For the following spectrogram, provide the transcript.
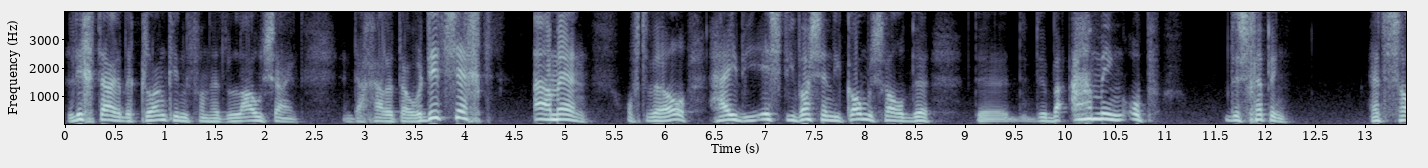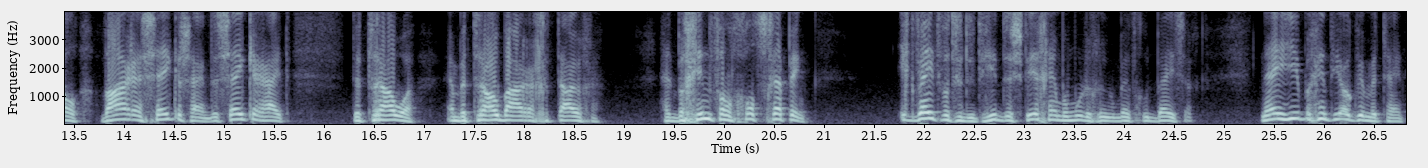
ligt daar de klank in van het lauw zijn. En daar gaat het over. Dit zegt Amen. Oftewel, hij die is, die was en die komen zal. De, de, de beaming op de schepping. Het zal waar en zeker zijn. De zekerheid, de trouwe en betrouwbare getuigen. Het begin van Gods schepping. Ik weet wat u doet. Hier dus weer geen bemoediging. U bent goed bezig. Nee, hier begint hij ook weer meteen.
